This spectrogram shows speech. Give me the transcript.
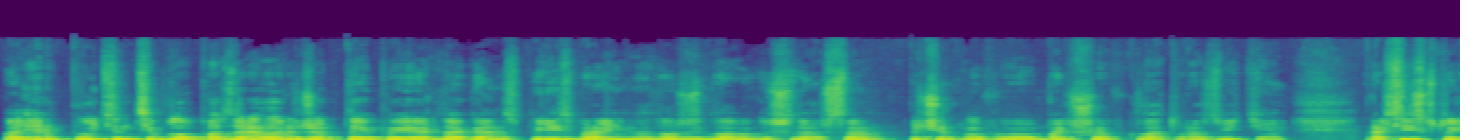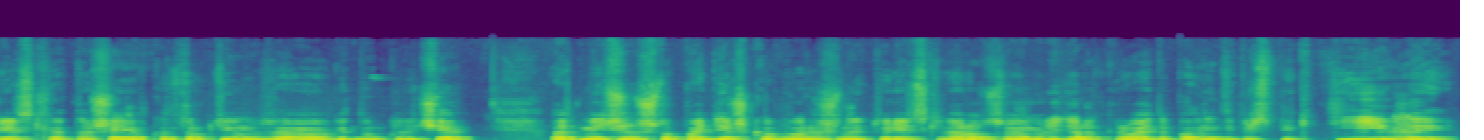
Владимир Путин тепло поздравил Реджеп Тейпа и Эрдогана с переизбранием на должность главы государства, подчеркнув его большой вклад в развитие российско-турецких отношений в конструктивном взаимовыгодном ключе. Отмечено, что поддержка, выраженная турецким народом своему лидеру, открывает дополнительные перспективы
